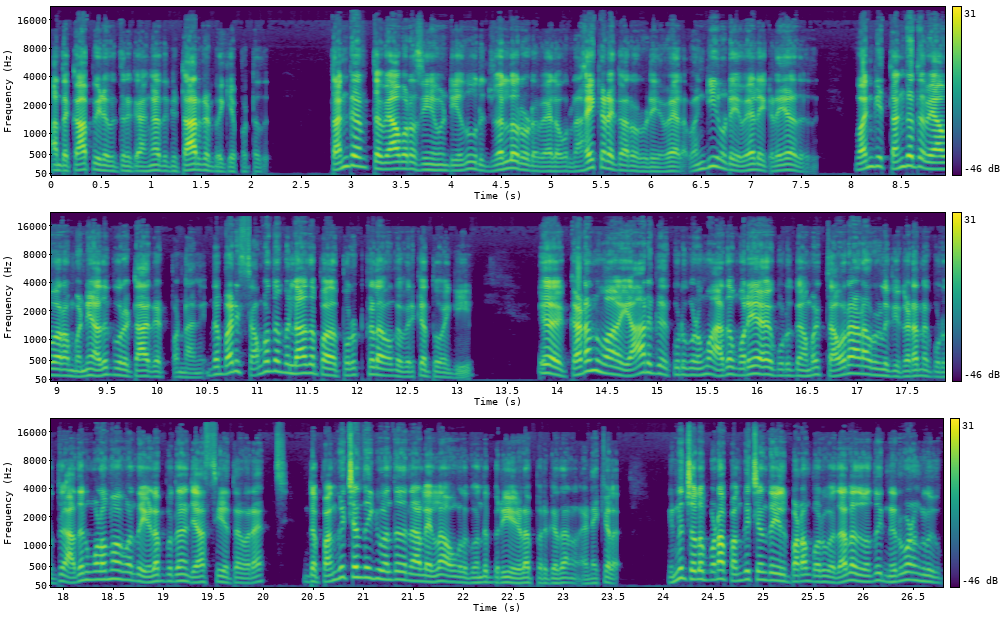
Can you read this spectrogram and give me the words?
அந்த காப்பீடை விற்றுருக்காங்க அதுக்கு டார்கெட் வைக்கப்பட்டது. தங்கத்தை வியாபாரம் செய்ய வேண்டியது ஒரு ஜுவல்லரோட வேலை ஒரு நகைக்கடைக்காரருடைய வேலை. வங்கியினுடைய வேலை கிடையாது அது. வங்கி தங்கத்தை வியாபாரம் பண்ணி அதுக்கு ஒரு டார்கெட் பண்ணாங்க. இந்த மாதிரி சம்மந்தம் இல்லாத ப பொருட்களை அவங்க விற்க துவங்கி கடன் வா யாருக்கு கொடுக்கணுமோ அதை முறையாக கொடுக்காமல் தவறானவர்களுக்கு கடனை கொடுத்து அதன் மூலமாக வந்த இழப்பு தான் ஜாஸ்தியே தவிர இந்த பங்குச்சந்தைக்கு வந்ததுனால எல்லாம் அவங்களுக்கு வந்து பெரிய இழப்பு இருக்க தான் நினைக்கல. இன்னும் சொல்லப்போனால் பங்குச்சந்தையில் பணம் வருவதால் அது வந்து நிறுவனங்களுக்கு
